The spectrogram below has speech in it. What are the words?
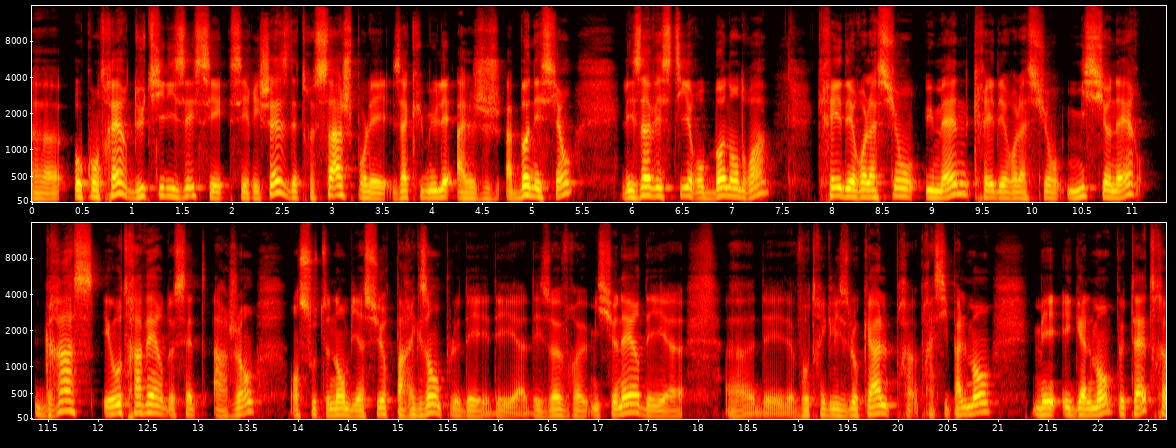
euh, au contraire, d'utiliser ces, richesses, d'être sage pour les accumuler à, bon escient, les investir au bon endroit, créer des relations humaines, créer des relations missionnaires grâce et au travers de cet argent, en soutenant bien sûr par exemple des, des, euh, œuvres missionnaires, euh, euh, des, votre église locale principalement, mais également peut-être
